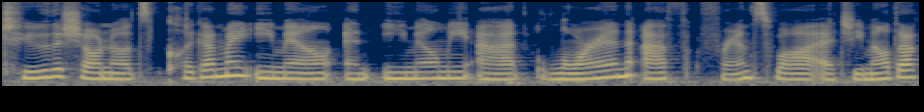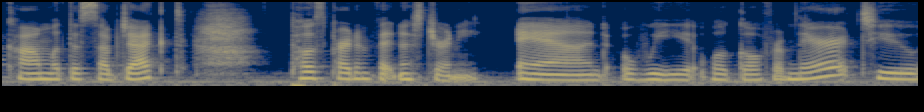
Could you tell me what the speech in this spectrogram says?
to the show notes, click on my email, and email me at laurenffrancois at gmail.com with the subject postpartum fitness journey. and we will go from there to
